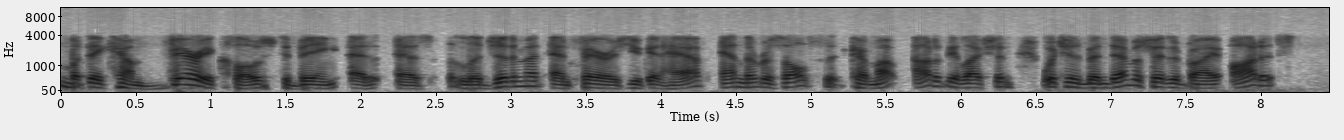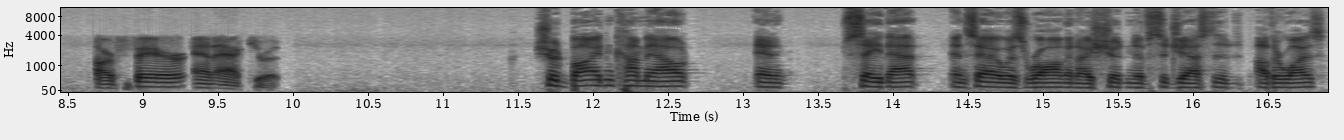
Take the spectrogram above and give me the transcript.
but they come very close to being as, as legitimate and fair as you can have. And the results that come up out of the election, which has been demonstrated by audits are fair and accurate. Should Biden come out and say that and say I was wrong and I shouldn't have suggested otherwise?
